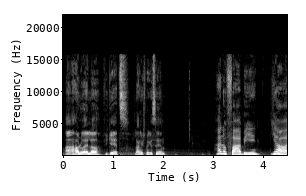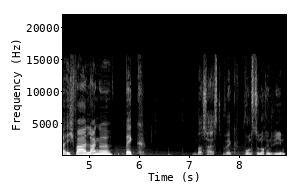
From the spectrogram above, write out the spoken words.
Ah, hallo Ella, wie geht's? Lange nicht mehr gesehen. Hallo Fabi. Ja, ich war lange weg. Was heißt weg? Wohnst du noch in Wien?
